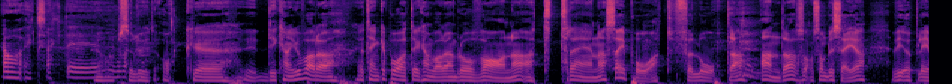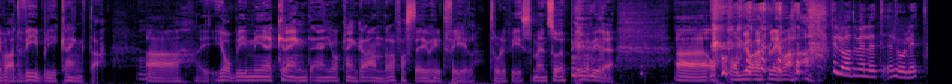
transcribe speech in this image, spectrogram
Ja, exakt. Det... Ja, absolut. Och eh, det kan ju vara, jag tänker på att det kan vara en bra vana att träna sig på att förlåta andra. Som, som du säger, vi upplever att vi blir kränkta. Uh, jag blir mer kränkt än jag kränker andra, fast det är ju helt fel troligtvis. Men så upplever vi det. Uh, och om jag upplever. Det låter väldigt roligt.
